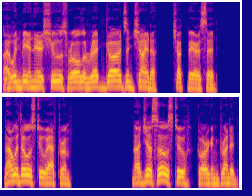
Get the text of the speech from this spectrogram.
I wouldn't be in their shoes for all the Red Guards in China, Chuck Bear said. Not with those two after 'em. Not just those two, Corrigan grunted.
